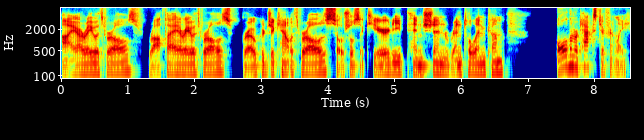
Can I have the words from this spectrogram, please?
IRA withdrawals, Roth IRA withdrawals, brokerage account withdrawals, Social Security, pension, rental income, all of them are taxed differently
